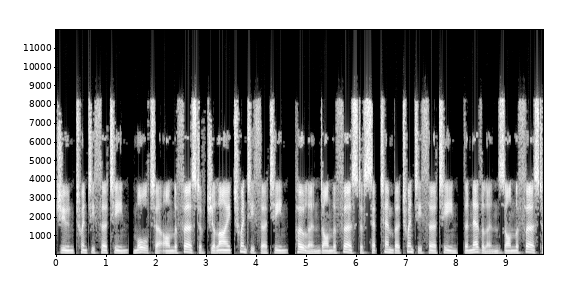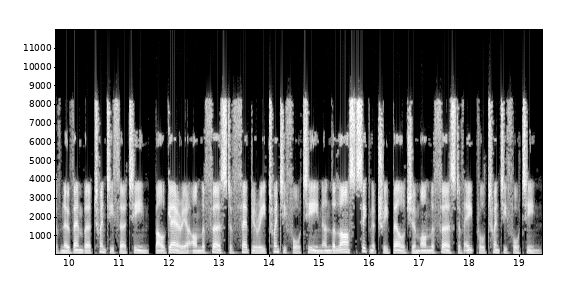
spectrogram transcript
June 2013, Malta on 1 July 2013, Poland on 1 September 2013, the Netherlands on 1 November 2013, Bulgaria on 1 February 2014 and the last signatory Belgium on 1 April 2014.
